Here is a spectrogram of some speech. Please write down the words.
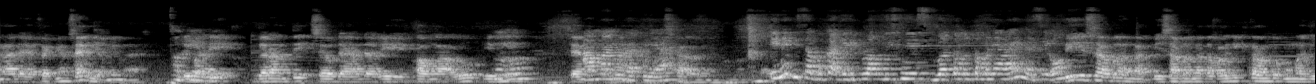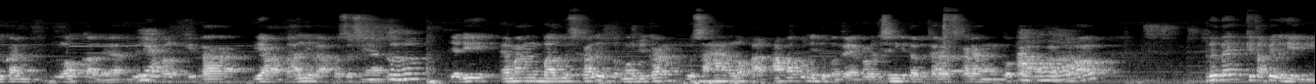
nggak ada efeknya. Saya jamin lah. Oke. Pribadi garanti saya udah dari tahun lalu ini Mhm. saya nggak Aman berarti ya? sekali. Ini bisa buka jadi peluang bisnis buat teman-teman yang lain nggak sih Om? Bisa banget, bisa banget apalagi kita untuk memajukan lokal ya. Jadi Iya. kalau kita ya Bali lah khususnya. Mhm. Jadi emang bagus sekali untuk memajukan usaha lokal apa pun itu bentuknya. Kalau di sini kita bicara sekarang untuk Alkohol. alkohol, lebih baik kita pilih ini.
